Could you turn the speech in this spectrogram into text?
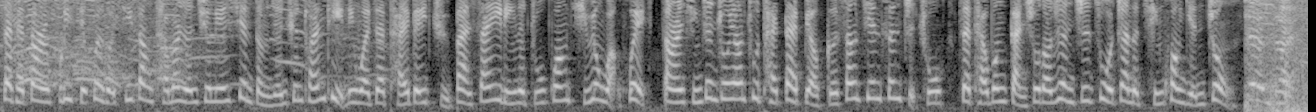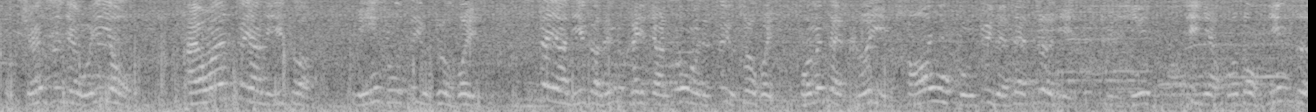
在台藏人福利协会和西藏台湾人权连线等人权团体，另外在台北举办三一零的烛光祈愿晚会。藏人行政中央驻台代表格桑坚森指出，在台湾感受到认知作战的情况严重。现在全世界唯有台湾这样的一个民主自由社会，这样的一个能够可以讲中文的自由社会，我们才可以毫无恐惧的在这里举行纪念活动。因此。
